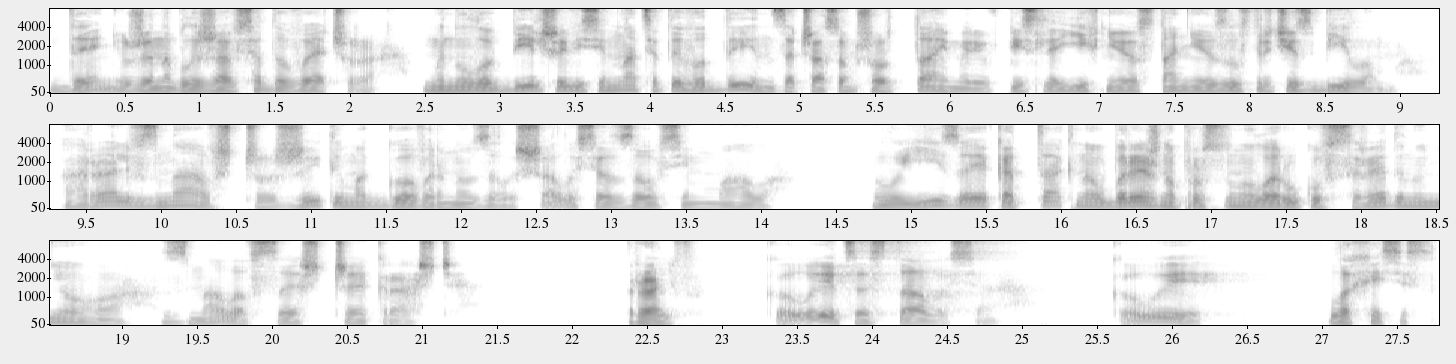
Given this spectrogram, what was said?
День уже наближався до вечора. Минуло більше 18 годин за часом шорттаймерів після їхньої останньої зустрічі з Білом, а Ральф знав, що жити Макговерну залишалося зовсім мало. Луїза, яка так необережно просунула руку всередину нього, знала все ще краще. Ральф, коли це сталося? Коли? Лахесіс.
